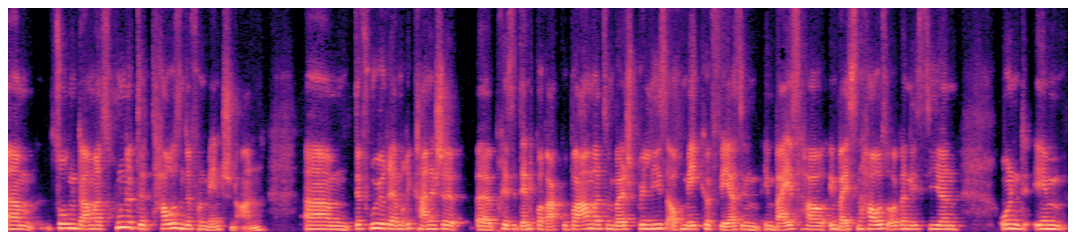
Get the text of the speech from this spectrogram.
ähm, zogen damals Hunderte, Tausende von Menschen an. Ähm, der frühere amerikanische äh, Präsident Barack Obama zum Beispiel ließ auch Maker Fairs im, im, im Weißen Haus organisieren. Und im,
